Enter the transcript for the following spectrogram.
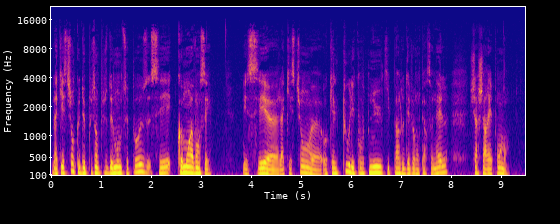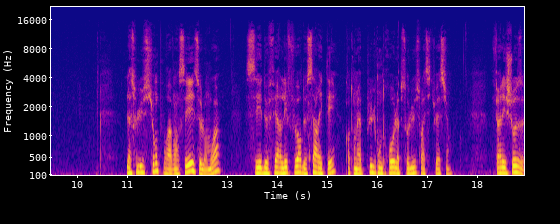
La question que de plus en plus de monde se pose, c'est comment avancer? Et c'est euh, la question euh, auquel tous les contenus qui parlent de développement personnel cherchent à répondre. La solution pour avancer, selon moi, c'est de faire l'effort de s'arrêter quand on n'a plus le contrôle absolu sur la situation. Faire les choses,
